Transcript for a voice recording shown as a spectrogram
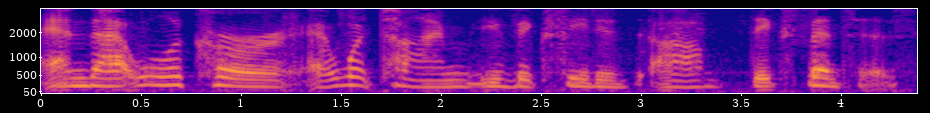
And that will occur at what time you've exceeded um, the expenses.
